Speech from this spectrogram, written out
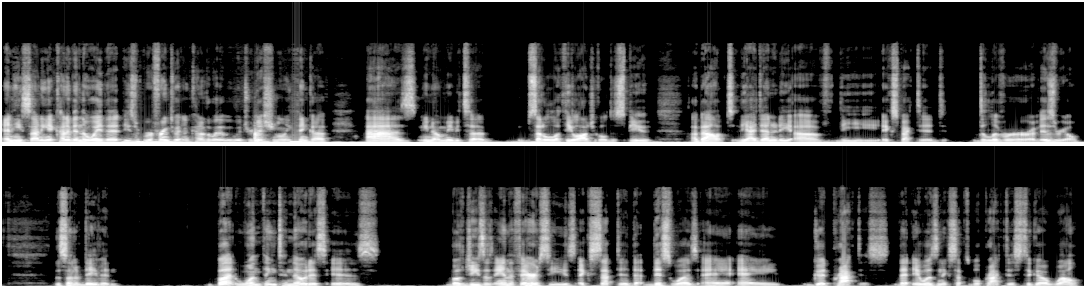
and he's citing it kind of in the way that he's referring to it in kind of the way that we would traditionally think of as, you know, maybe to settle a theological dispute about the identity of the expected deliverer of Israel the son of David. But one thing to notice is both Jesus and the Pharisees accepted that this was a, a good practice, that it was an acceptable practice to go, well,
